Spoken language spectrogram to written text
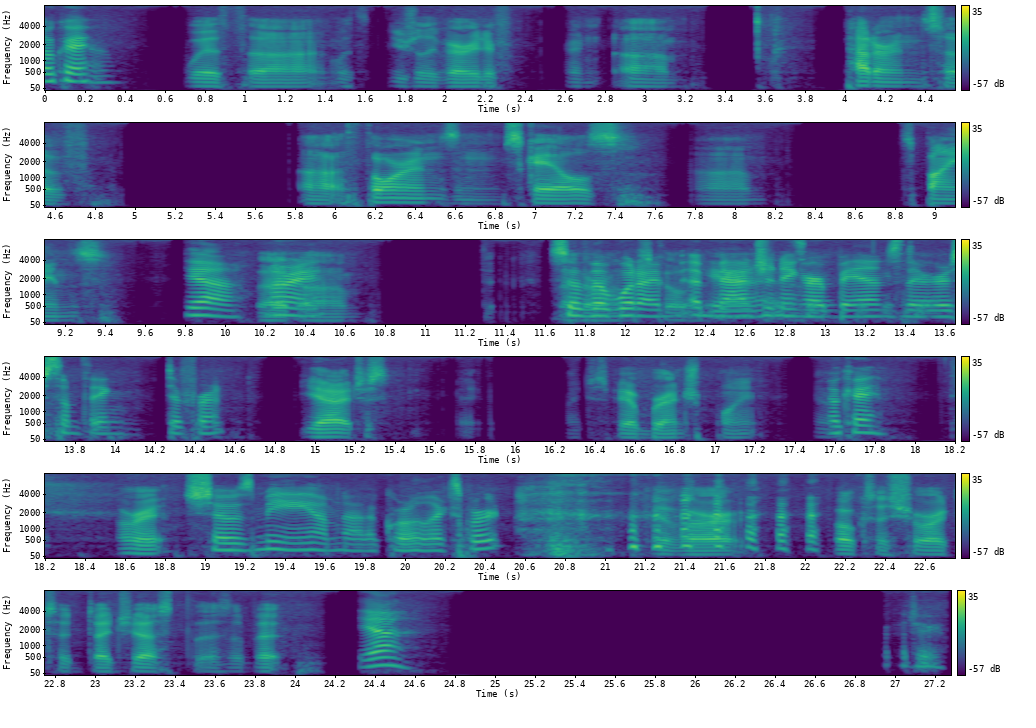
Okay. Yeah. with uh with usually very different um patterns of uh thorns and scales, um spines Yeah. that All right. um so that are that what I'm skeleton. Yeah, imagining that's our what I'm thinking bands there too. something different. Yeah, it just it might just be a branch point. Yeah. Okay. All right. Shows me I'm not a coral expert. Give our folks ashore to digest this a bit. yeah. Roger.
